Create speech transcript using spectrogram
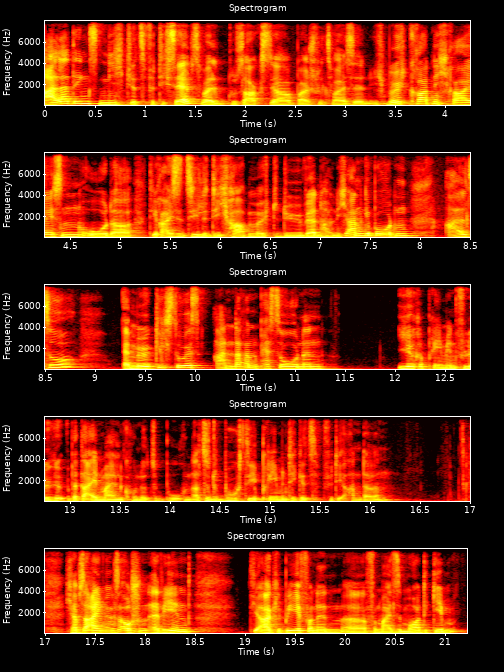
Allerdings nicht jetzt für dich selbst, weil du sagst ja beispielsweise, ich möchte gerade nicht reisen oder die Reiseziele, die ich haben möchte, die werden halt nicht angeboten. Also ermöglichst du es anderen Personen ihre Prämienflüge über dein Meilenkonto zu buchen. Also du buchst die Prämientickets für die anderen. Ich habe es eingangs auch schon erwähnt, die AGB von, den, äh, von Miles die geben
